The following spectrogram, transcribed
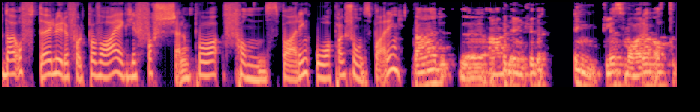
Da ofte lurer folk på hva er egentlig forskjellen på fondssparing og pensjonssparing? Der eh, er vel egentlig det enkle svaret at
